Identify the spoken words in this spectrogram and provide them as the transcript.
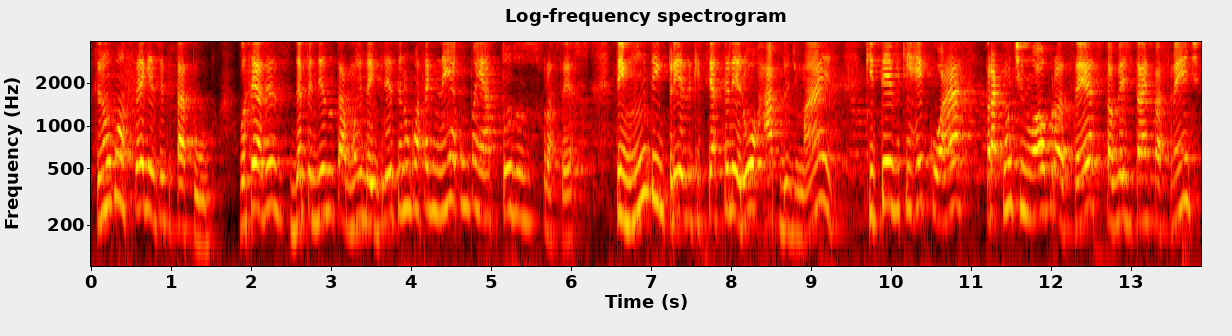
Você não consegue executar tudo. Você às vezes, dependendo do tamanho da empresa, você não consegue nem acompanhar todos os processos. Tem muita empresa que se acelerou rápido demais, que teve que recuar para continuar o processo, talvez de trás para frente,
